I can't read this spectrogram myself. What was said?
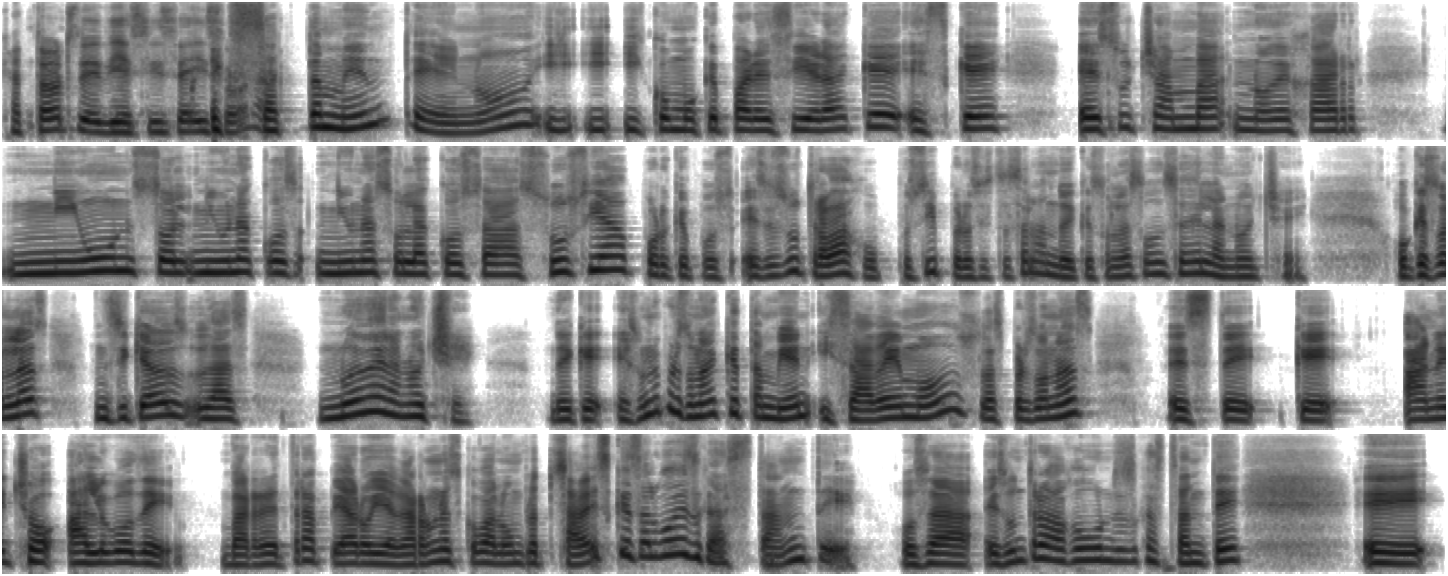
14, 16 horas. Exactamente, ¿no? Y, y, y como que pareciera que es que es su chamba no dejar ni, un sol, ni, una cosa, ni una sola cosa sucia, porque pues ese es su trabajo. Pues sí, pero si estás hablando de que son las 11 de la noche, o que son las, ni siquiera las 9 de la noche, de que es una persona que también, y sabemos, las personas este, que han hecho algo de barrer, trapear o agarrar una escoba a un plato, sabes que es algo desgastante. O sea, es un trabajo desgastante eh,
